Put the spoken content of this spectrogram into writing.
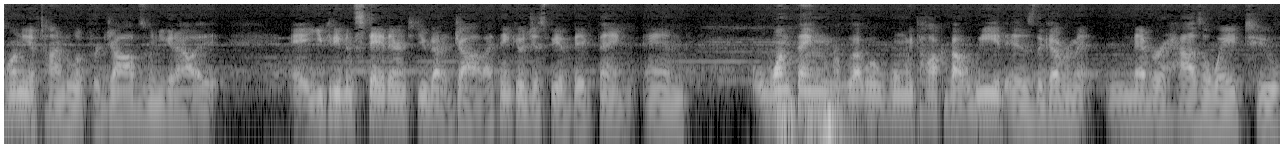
plenty of time to look for jobs when you get out. It, it, you could even stay there until you got a job. I think it would just be a big thing. And one thing that we, when we talk about weed is the government never has a way to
